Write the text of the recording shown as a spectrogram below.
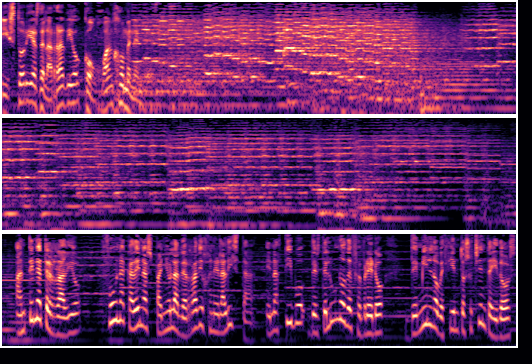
Historias de la radio con Juanjo Menéndez. Antena 3 Radio fue una cadena española de radio generalista en activo desde el 1 de febrero de 1982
